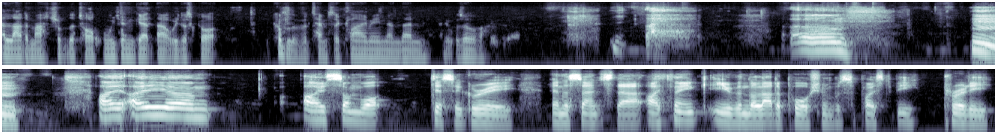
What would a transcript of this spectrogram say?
a ladder match up the top, and we didn't get that. We just got a couple of attempts at climbing, and then it was over. Um, hmm. I I um I somewhat disagree in the sense that I think even the latter portion was supposed to be pretty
